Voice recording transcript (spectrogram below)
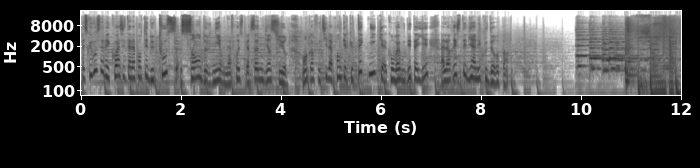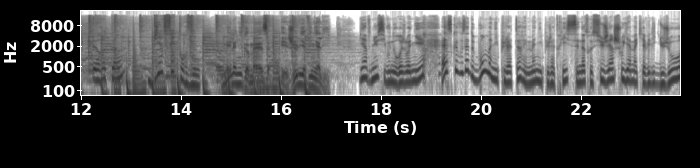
Parce que vous savez quoi? C'est à la portée de tous sans devenir une affreuse personne, bien sûr. Encore faut-il apprendre quelques techniques qu'on va vous détailler. Alors restez bien à l'écoute d'Europe 1. Europe 1, bien fait pour vous. Mélanie Gomez et Julia Vignali. Bienvenue si vous nous rejoignez. Est-ce que vous êtes de bons manipulateurs et manipulatrices? C'est notre sujet, un chouïa machiavélique du jour.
